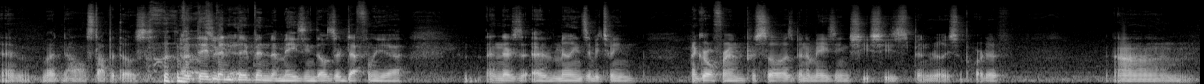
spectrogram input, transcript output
and, but now I'll stop at those. but no, they've been good. they've been amazing. Those are definitely uh, and there's uh, millions in between. My girlfriend Priscilla has been amazing. She she's been really supportive. Um,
